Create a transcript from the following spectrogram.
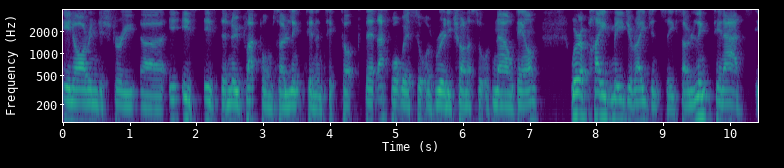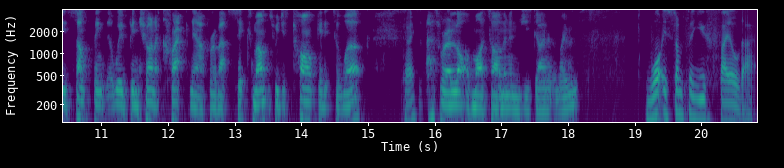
in our industry uh, is is the new platform. So LinkedIn and TikTok. That, that's what we're sort of really trying to sort of nail down we're a paid media agency, so LinkedIn ads is something that we've been trying to crack now for about six months. We just can't get it to work. Okay. So that's where a lot of my time and energy is going at the moment. What is something you failed at?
